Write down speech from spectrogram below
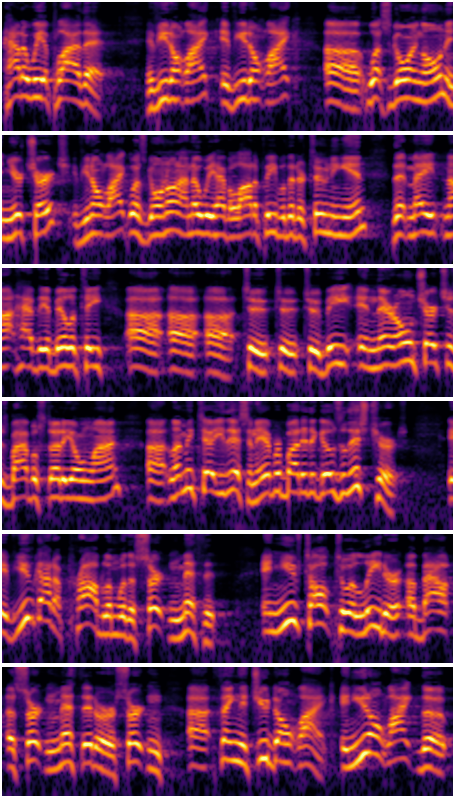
how do we apply that? If you don't like, if you don't like uh, what's going on in your church, if you don't like what's going on, I know we have a lot of people that are tuning in that may not have the ability uh, uh, uh to, to, to be in their own church's Bible study online. Uh, let me tell you this, and everybody that goes to this church, if you've got a problem with a certain method, and you've talked to a leader about a certain method or a certain uh, thing that you don't like, and you don't like the,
